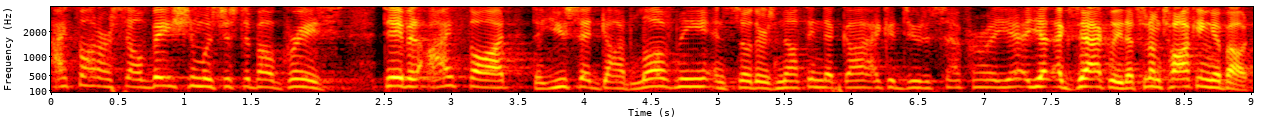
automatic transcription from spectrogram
I thought our salvation was just about grace. David, I thought that you said God loved me, and so there's nothing that God I could do to separate. Yeah, yeah, exactly. That's what I'm talking about.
